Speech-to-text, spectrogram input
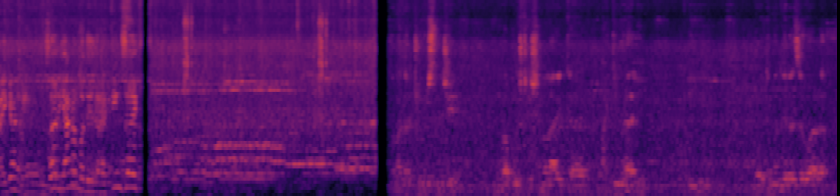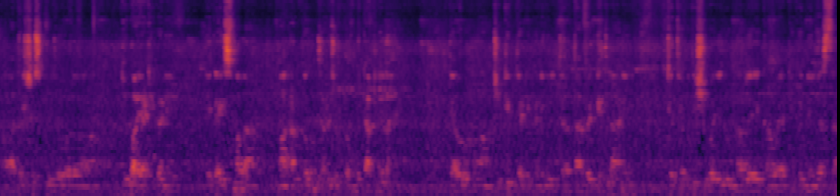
ऐका ना. सर या ना मध्ये जरा. तीन सहा एक. दोन हजार चोवीस रोजी मुंबा पोलीस स्टेशनला एक माहिती मिळाली की बौद्ध मंदिराजवळ आदर्श स्कूलजवळ दुबा या ठिकाणी एका इसमाला मारहाण करून झाडेझुडपामध्ये टाकलेलं आहे. त्यावरून आमची टीम त्या ठिकाणी ताब्यात घेतला आणि छत्रपती शिवाजी रुग्णालय गाव या ठिकाणी नेले असता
